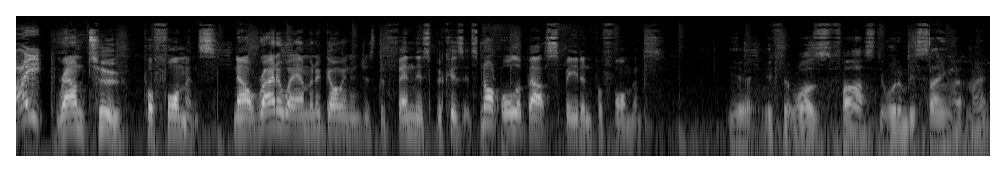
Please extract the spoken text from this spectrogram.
fight! Round two, performance. Now, right away, I'm going to go in and just defend this because it's not all about speed and performance. Yeah, if it was fast, you wouldn't be saying that, mate.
